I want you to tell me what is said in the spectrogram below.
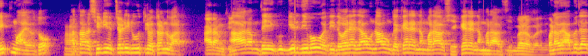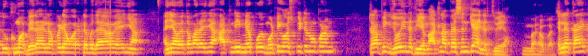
લિફ્ટમાં આવ્યો હતો. અત્યારે સીડીઓ ચડીને ઉતર્યો ત્રણ વાર. આરામથી. આરામથી ગીરદી બહુ હતી તો વરે જાઉં ને આવું કે ક્યારે નંબર આવશે ક્યારે નંબર આવશે. બરાબર પણ હવે આ બધા દુઃખમાં ભેરાયેલા પડ્યા હોય એટલે બધા આવે અહીંયા. અહીંયા હવે તમારે અહીંયા આટલી મેં કોઈ મોટી હોસ્પિટલમાં પણ ટ્રાફિક જોઈ નથી એમ. આટલા પેશન્ટ ક્યાંય નથી જોયા. બરાબર એટલે કાંઈક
